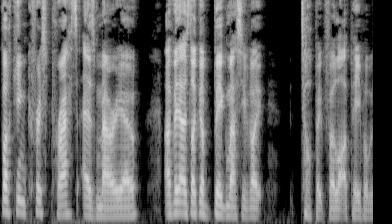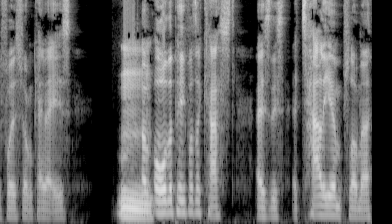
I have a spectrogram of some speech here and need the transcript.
fucking Chris Pratt as Mario. I think that was like a big, massive like topic for a lot of people before this film came out. Is Hmm. of all the people to cast as this Italian plumber,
